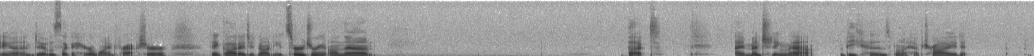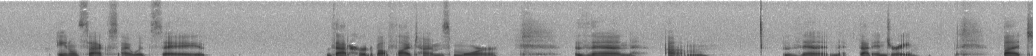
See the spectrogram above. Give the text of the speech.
And it was like a hairline fracture. Thank God I did not need surgery on that. But I'm mentioning that because when I have tried anal sex, I would say that hurt about five times more than um, than that injury. But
